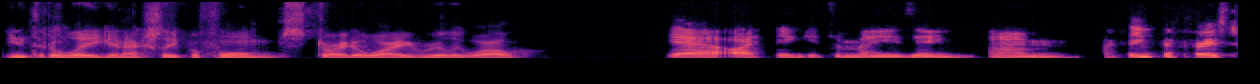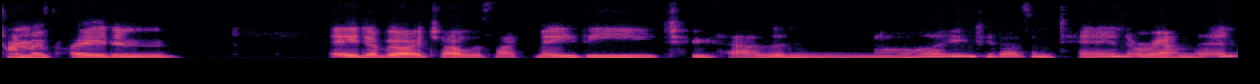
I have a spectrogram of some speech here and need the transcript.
into the league and actually perform straight away really well? Yeah, I think it's amazing. Um, I think the first time I played in AWHL was like maybe 2009, 2010, around then.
